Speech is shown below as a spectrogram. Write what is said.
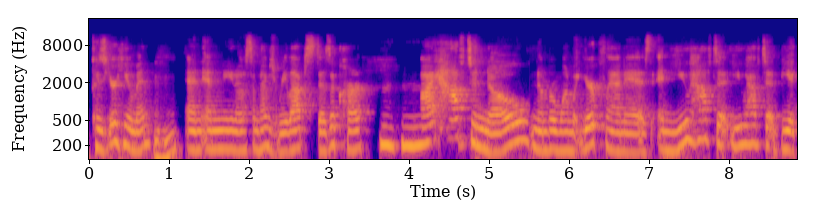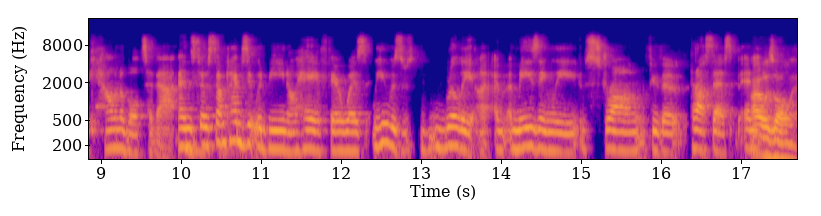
because you're human, Mhm. and and you know sometimes relapse does occur. Mhm. I have to know number one what your plan is, and you have to you have to be accountable to that. And so sometimes it would be you know hey if there was he was really uh, amazingly strong through the process and I was all in.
